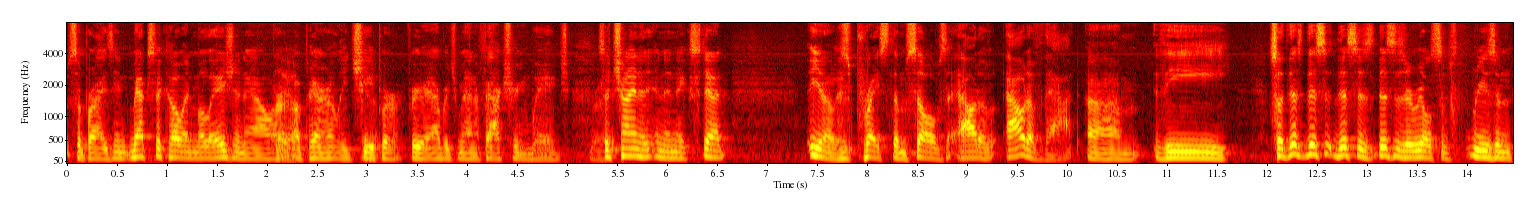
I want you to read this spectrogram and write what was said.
surprising. Mexico and Malaysia now are Yeah. apparently cheaper for your average manufacturing wage. So China, in an extent, you know, has priced themselves out of out of that. Um, the so this this this is this is a real subs- reason.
